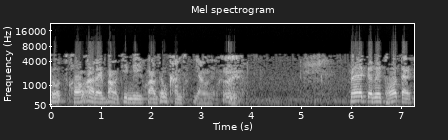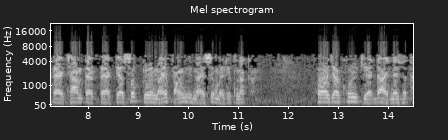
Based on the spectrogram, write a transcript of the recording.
ตัวของอะไรบ้างที่มีความสำคัญทุกอย่างหนึ่งแม้จะไปโถแตกแตกชามแตกแตกแกซุกอยู่ไหนฝังอยู่ไหนซึ่งไม่ลึกนัก พอจะคุยเขียดได้ในสถ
